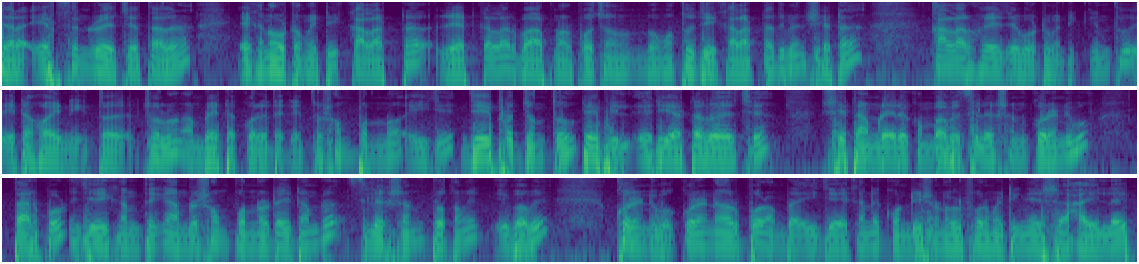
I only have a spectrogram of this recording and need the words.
যারা অ্যাবসেন্ট রয়েছে তারা এখানে অটোমেটিক কালারটা রেড কালার বা আপনার পছন্দ মতো যে কালারটা দিবেন, সেটা কালার হয়ে যাবে অটোমেটিক কিন্তু এটা হয়নি। তো চলুন আমরা এটা করে দেখাই। তো সম্পূর্ণ এই যে, যেই পর্যন্ত টেবিল এরিয়াটা রয়েছে, সেটা আমরা এরকমভাবে সিলেকশন করে নিব। তারপর যে এখান থেকে আমরা সম্পূর্ণটা এটা আমরা সিলেকশন প্রথমে এভাবে করে নেব। করে নেওয়ার পর আমরা এই যে এখানে কন্ডিশনাল ফরম্যাটিংয়ে এসে হাইলাইট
